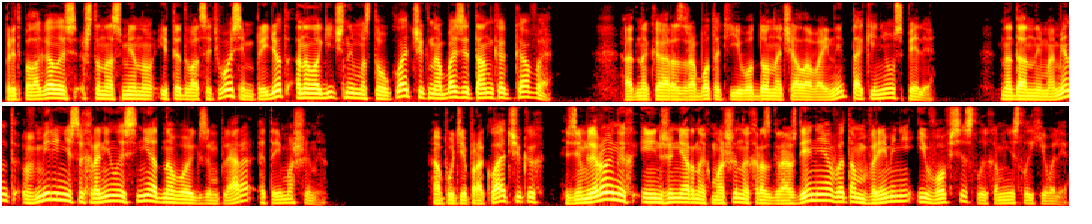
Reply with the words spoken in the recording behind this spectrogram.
Предполагалось, что на смену ИТ-28 придет аналогичный мостоукладчик на базе танка КВ. Однако разработать его до начала войны так и не успели. На данный момент в мире не сохранилось ни одного экземпляра этой машины. О путепрокладчиках, землеройных и инженерных машинах разграждения в этом времени и вовсе слыхом не слыхивали.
